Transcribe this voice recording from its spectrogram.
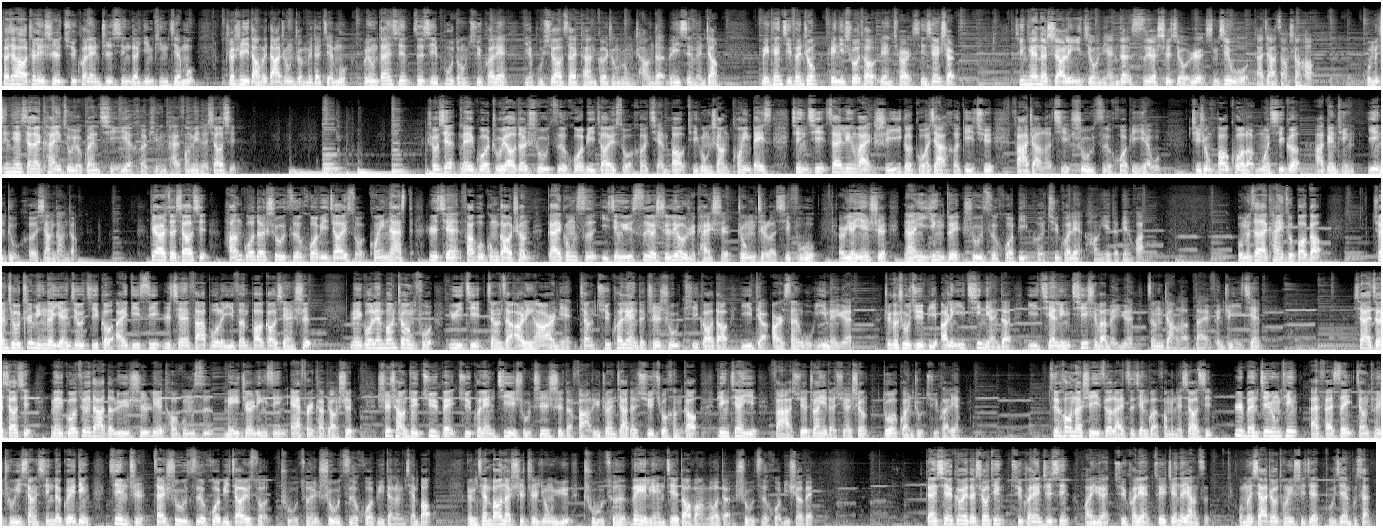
大家好，这里是区块链之心的音频节目。这是一档为大众准备的节目，不用担心自己不懂区块链，也不需要再看各种冗长的微信文章。每天几分钟，给你说透链圈新鲜事儿。今天呢是二零一九年的四月十九日，星期五，大家早上好。我们今天先来看一组有关企业和平台方面的消息。首先，美国主要的数字货币交易所和钱包提供商 Coinbase 近期在另外十一个国家和地区发展了其数字货币业务，其中包括了墨西哥、阿根廷、印度和香港等。第二则消息，韩国的数字货币交易所 CoinNest 日前发布公告称，该公司已经于四月十六日开始终止了其服务，而原因是难以应对数字货币和区块链行业的变化。我们再来看一组报告，全球知名的研究机构 IDC 日前发布了一份报告，显示，美国联邦政府预计将在2022年将区块链的支出提高到1.235亿美元，这个数据比2017年的一千零七十万美元增长了百分之一千。下一则消息，美国最大的律师猎头公司 Major Links in Africa 表示，市场对具备区块链技术知识的法律专家的需求很高，并建议法学专业的学生多关注区块链。最后呢，是一则来自监管方面的消息，日本金融厅 FSA 将推出一项新的规定，禁止在数字货币交易所储存数字货币的冷钱包。冷钱包呢，是指用于储存未连接到网络的数字货币设备。感谢各位的收听，区块链之心还原区块链最真的样子。我们下周同一时间不见不散。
